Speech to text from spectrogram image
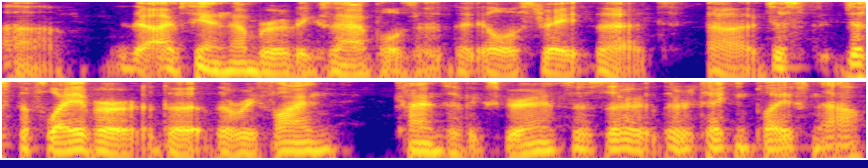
uh, I've seen a number of examples that, that illustrate that uh, just just the flavor, the the refined kinds of experiences that are that are taking place now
